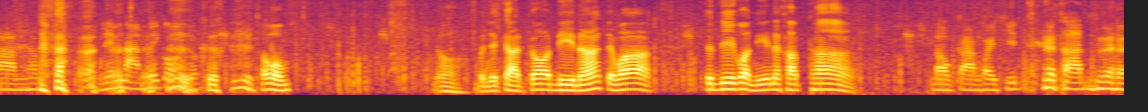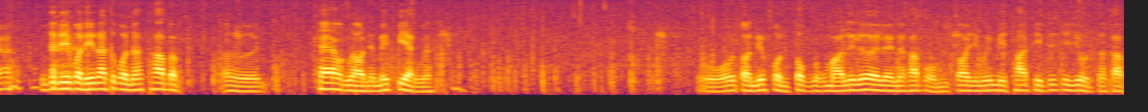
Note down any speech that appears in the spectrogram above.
นานครับ เน้นนานไว้ก่อนครับครับผม อ๋อบรรยากาศก็ดีนะ แต่ว่าจะดีกว่านี้นะครับ ถ้าเรากลางไฟชิด ทันมันจะดีกว่านี้นะทุกคนนะ ถ้าแบบเออแค่ของเราเนี่ยไม่เปียกนะโอ้โหตอนนี้ฝนตกลงมาเรื่อย ๆ เลยนะครับ ผมก็ยังไม่มีท่าทีที่จะหยุดนะครับ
